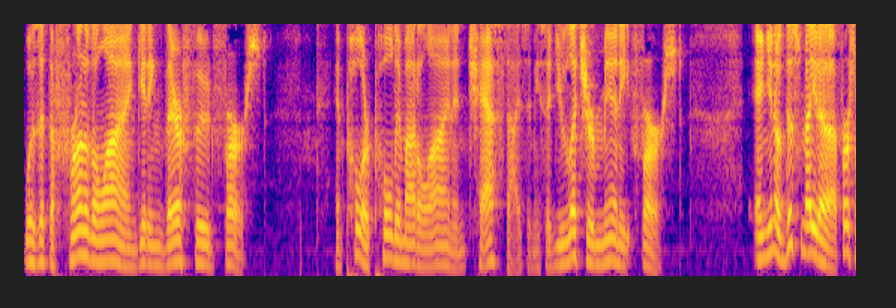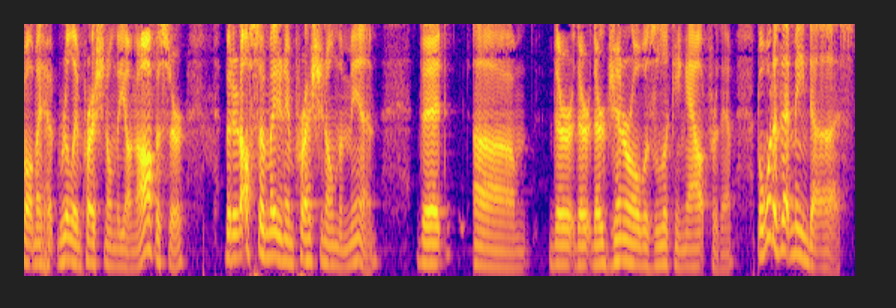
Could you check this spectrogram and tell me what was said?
was at the front of the line getting their food first. And Puller pulled him out of line and chastised him. He said, "You let your men eat first. And you know, this made a first of all, it made a real impression on the young officer, but it also made an impression on the men that um, their their their general was looking out for them. But what does that mean to us?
